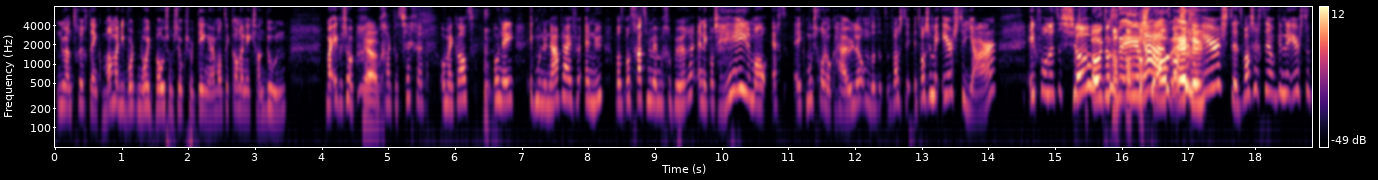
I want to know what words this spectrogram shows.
nu aan terugdenk... Mama die wordt nooit boos om zulke soort dingen. Want ik kan er niks aan doen. Maar ik was zo... Ja. Hoe ga ik dat zeggen? Oh my god. Oh nee, ik moet nu nablijven. En nu? Wat, wat gaat er nu met me gebeuren? En ik was helemaal echt... Ik moest gewoon ook huilen. Omdat het, het, was, de- het was in mijn eerste jaar. Ik vond het zo... Oh, het was de eerste. Ja, oh, het wat was in de erg. eerste. Het was echt ook in de eerste...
